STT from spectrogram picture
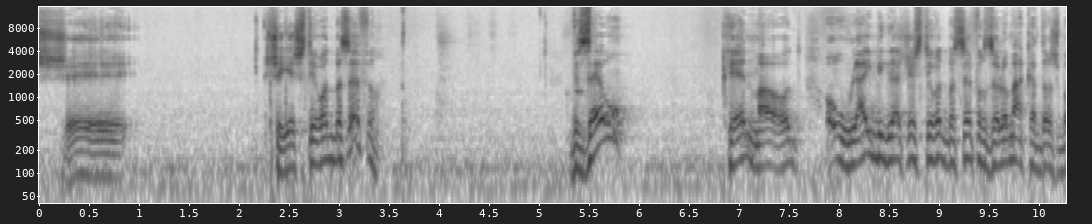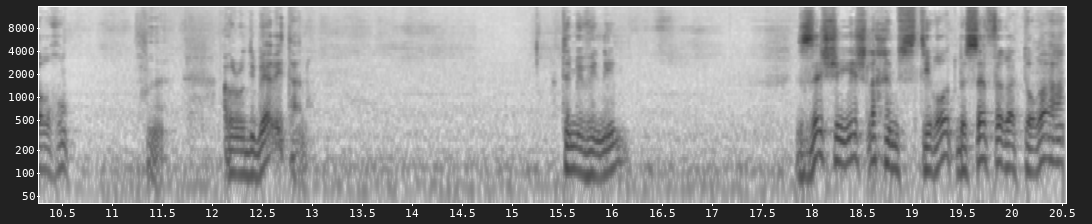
ש... שיש סתירות בספר. וזהו. כן, מה עוד? או אולי בגלל שיש סתירות בספר זה לא מהקדוש ברוך הוא. אבל הוא דיבר איתנו. אתם מבינים? זה שיש לכם סתירות בספר התורה,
